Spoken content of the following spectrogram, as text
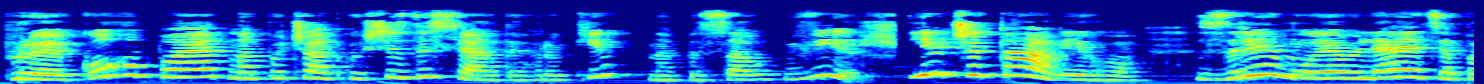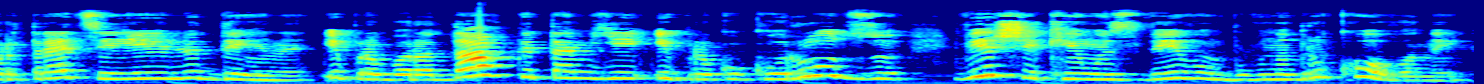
про якого поет на початку 60-х років написав вірш. Я читав його. З Риму уявляється портрет цієї людини. І про бородавки там є, і про кукурудзу. Вірш якимось дивом був надрукований.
